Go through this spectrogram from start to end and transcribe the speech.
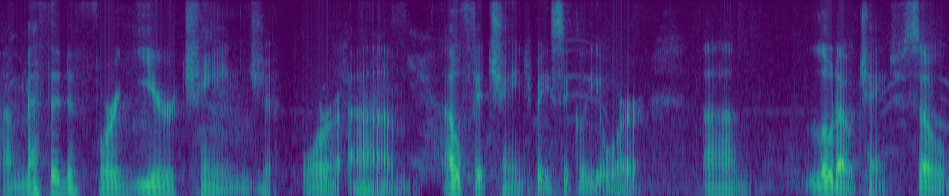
a method for gear change or um, outfit change, basically, or um, loadout change. So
